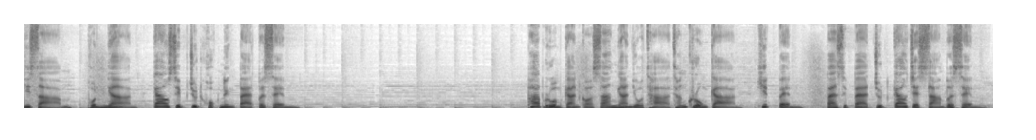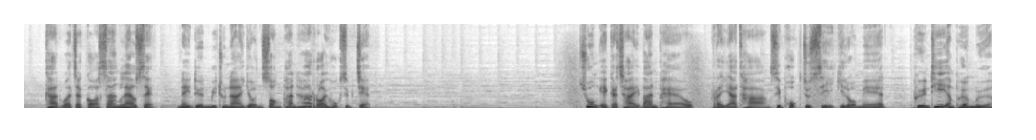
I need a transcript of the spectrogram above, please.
ที่ 3 ผลงาน 90.618%ภาพรวมการก่อสร้างงานโยธาทั้งโครงการคิดเป็น 88.973%คาดว่าจะก่อสร้างแล้วเสร็จ ในเดือนมิถุนายน 2567 ช่วงเอกชัยบ้านแผว ระยะทาง 16.4 กิโลเมตร พื้นที่อำเภอเมือง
